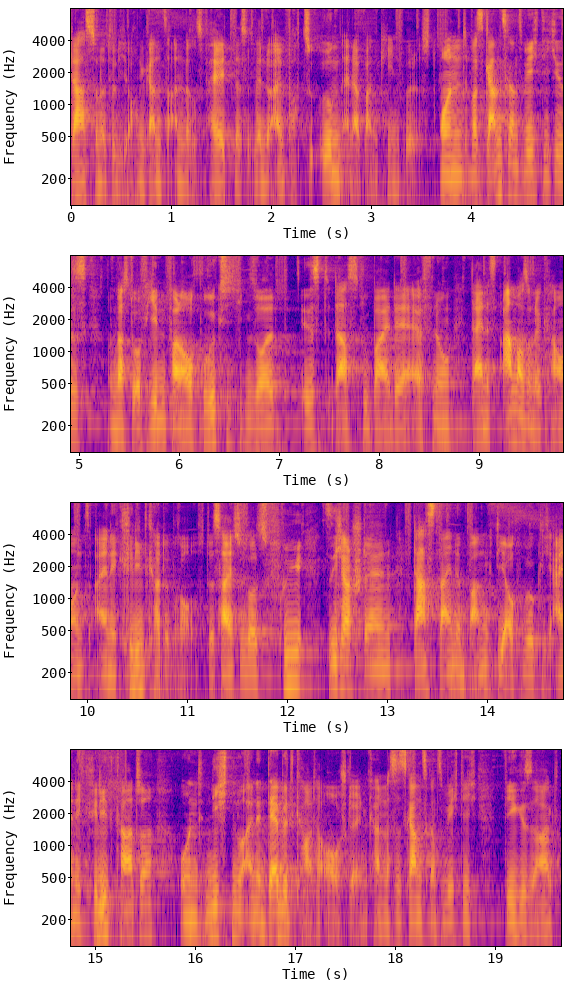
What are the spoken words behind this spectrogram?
Da hast du natürlich auch ein ganz anderes Verhältnis, als wenn du einfach zu irgendeiner Bank gehen würdest. Und was ganz, ganz wichtig ist und was du auf jeden Fall auch berücksichtigen sollst, ist, dass du bei der Eröffnung deines Amazon-Accounts eine Kreditkarte brauchst. Das heißt, du sollst früh sicherstellen, dass deine Bank dir auch wirklich eine Kreditkarte und nicht nur eine Debitkarte ausstellen kann. Das ist ganz, ganz wichtig. Wie gesagt,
